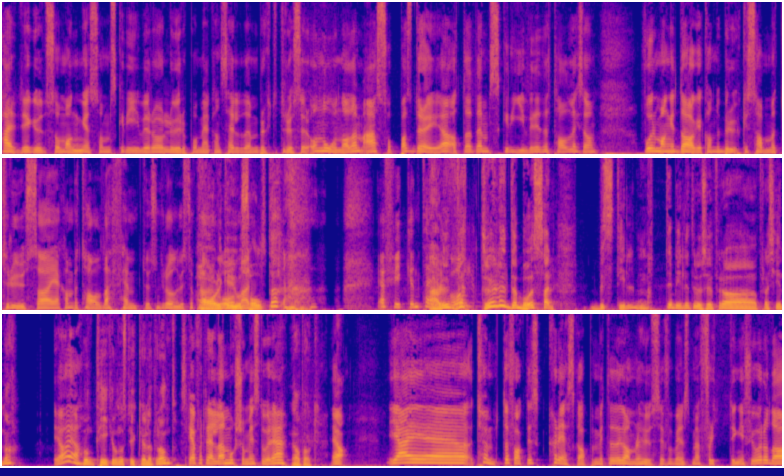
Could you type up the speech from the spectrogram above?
herregud så mange som skriver og lurer på om jeg kan selge dem brukte truser. Og noen av dem er såpass drøye at eh, de skriver i detalj liksom hvor mange dager kan du bruke samme trusa? Jeg kan betale deg 5000 kroner hvis du klarer Har du ikke jo solgt det? Jeg fikk en telefon. Er du vettu, eller? Det må. Bestill mette billige truser fra, fra Kina. Ja, ja. Sånn ti kroner stykket eller et eller annet. Skal jeg fortelle deg en morsom historie? Ja, takk. Ja. Jeg eh, tømte faktisk klesskapet mitt i det gamle huset i forbindelse med flytting i fjor, og da,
